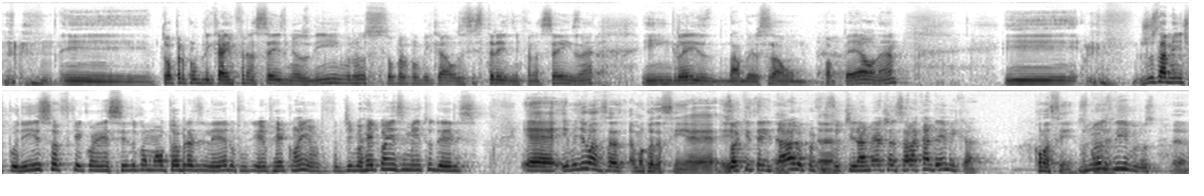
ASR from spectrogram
E estou para publicar em francês meus livros, estou para publicar esses três em francês, né? E em inglês na versão papel, né? E justamente por isso eu fiquei conhecido como autor brasileiro, porque tive o reconhecimento deles. É, e me diga uma, uma coisa assim. É, Só que tentaram, é, professor, é. tirar minha chancela acadêmica. Como assim? Dos meus livros. É.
